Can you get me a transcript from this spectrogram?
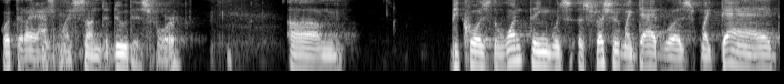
what did I ask my son to do this for? Um, because the one thing was, especially my dad, was my dad,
